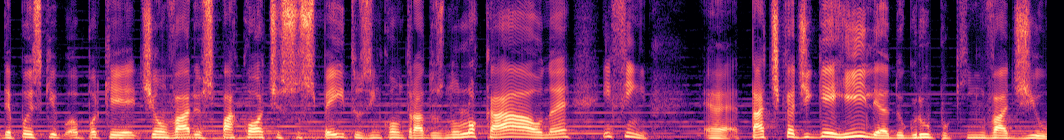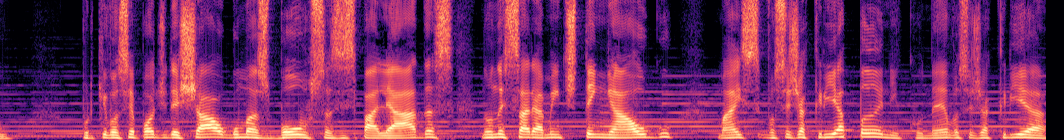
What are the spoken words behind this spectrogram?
depois que porque tinham vários pacotes suspeitos encontrados no local, né? Enfim, é, tática de guerrilha do grupo que invadiu, porque você pode deixar algumas bolsas espalhadas, não necessariamente tem algo, mas você já cria pânico, né? Você já cria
